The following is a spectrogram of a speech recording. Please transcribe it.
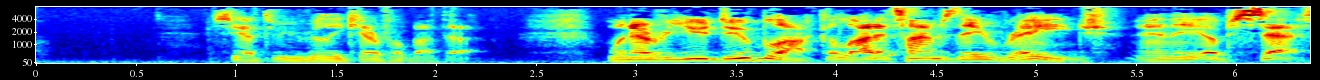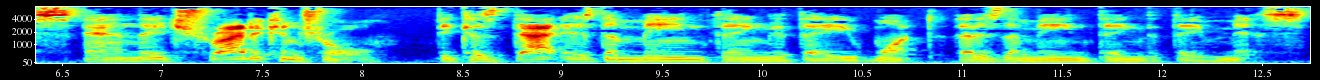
So you have to be really careful about that whenever you do block, a lot of times they rage and they obsess and they try to control because that is the main thing that they want. That is the main thing that they miss.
